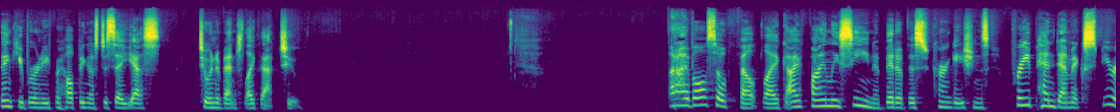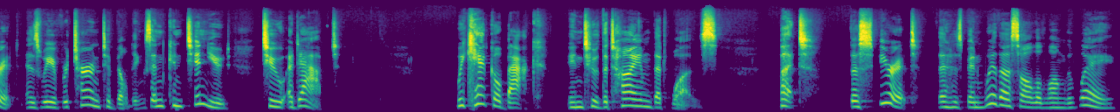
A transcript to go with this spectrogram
thank you, Bernie, for helping us to say yes to an event like that too. But I've also felt like I've finally seen a bit of this congregation's pre pandemic spirit as we have returned to buildings and continued to adapt. We can't go back into the time that was, but the spirit that has been with us all along the way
